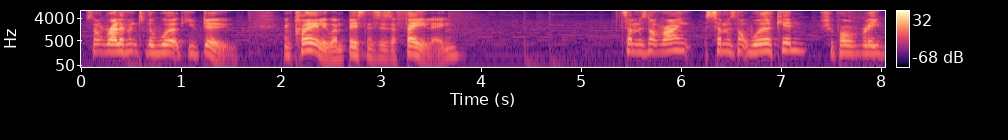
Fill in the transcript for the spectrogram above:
It's not relevant to the work you do. And clearly, when businesses are failing, something's not right, something's not working. Should probably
